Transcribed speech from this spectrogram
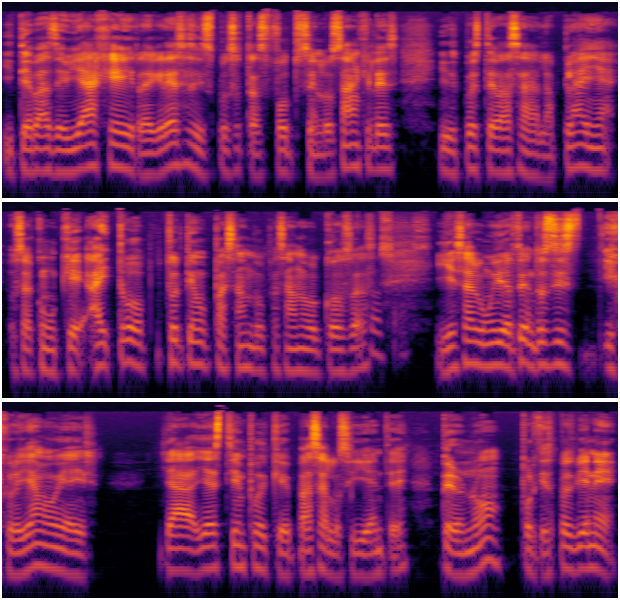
y te vas de viaje y regresas y después otras fotos en Los Ángeles y después te vas a la playa, o sea, como que hay todo, todo el tiempo pasando, pasando cosas, y es algo muy divertido. Entonces, híjole, ya me voy a ir. Ya, ya es tiempo de que pasa lo siguiente, pero no, porque después viene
